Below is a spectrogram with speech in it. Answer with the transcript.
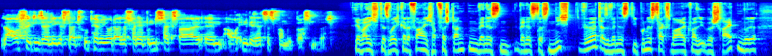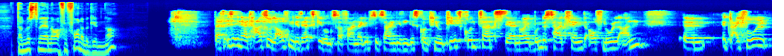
Laufe dieser Legislaturperiode, also vor der Bundestagswahl, ähm, auch in Gesetzesform gegossen wird. Ja, weil ich, das wollte ich gerade fragen. Ich habe verstanden, wenn es, wenn es das nicht wird, also wenn es die Bundestagswahl quasi überschreiten würde, dann müsste man ja nochmal von vorne beginnen, ne? Das ist in der Tat so laufend Gesetzgebungsverfahren. Da gibt es sozusagen diesen Diskontinuitätsgrundsatz. Der neue Bundestag fängt auf Null an. Ähm, gleichwohl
